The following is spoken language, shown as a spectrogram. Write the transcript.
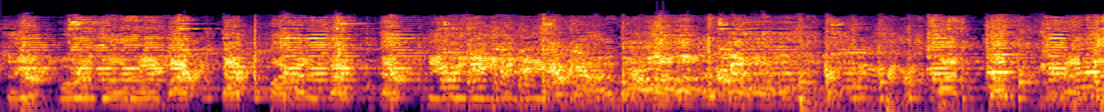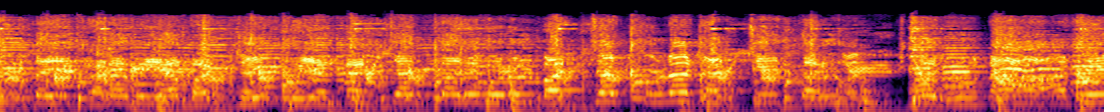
கிரை பொழுதொரு வட்ட பகல் வட்டத்து இரவாக. பத்தர் கிரதத்தை கடவிய பட்சை புயல் நட்சத்தருவருள் பட்சத்துடன் நட்சி தருவன் ஒரு நாடே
